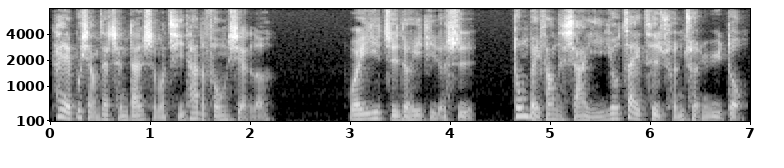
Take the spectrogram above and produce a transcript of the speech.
他也不想再承担什么其他的风险了。唯一值得一提的是，东北方的虾夷又再次蠢蠢欲动。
